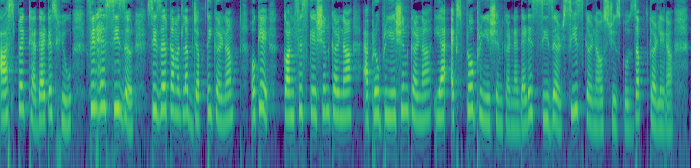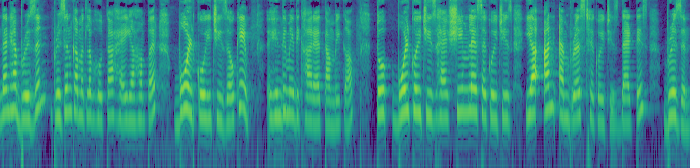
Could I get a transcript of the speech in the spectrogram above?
आस्पेक्ट है दैट इज़ ह्यू फिर है सीज़र सीज़र का मतलब जब्ती करना ओके कॉन्फिस्केशन करना अप्रोप्रिएशन करना या एक्सप्रोप्रिएशन करना दैट इज़ सीज़र सीज करना उस चीज़ को, जब्त कर लेना. देन है ब्रिजन ब्रिजन का मतलब होता है यहाँ पर बोल्ड कोई चीज़ है ओके okay? हिंदी में दिखा रहा है तांबे का. तो बोल्ड कोई चीज़ है शेमलेस है कोई चीज़ या अनएम्ब्रेस्ड है कोई चीज़ दैट इज़ ब्रिजन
